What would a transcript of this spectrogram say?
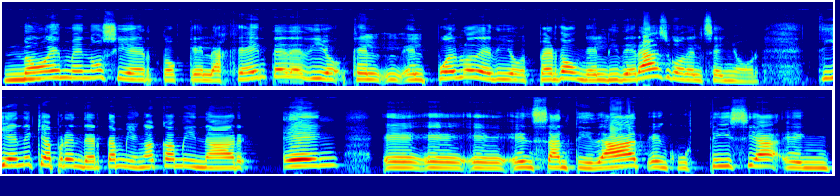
no es menos cierto que la gente de Dios, que el, pueblo de Dios, perdón, el liderazgo del Señor, tiene que aprender también a caminar en, eh, eh, eh, en, santidad, en justicia, en,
